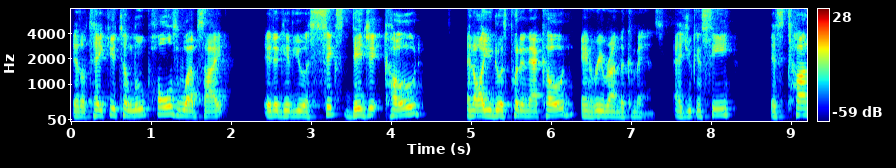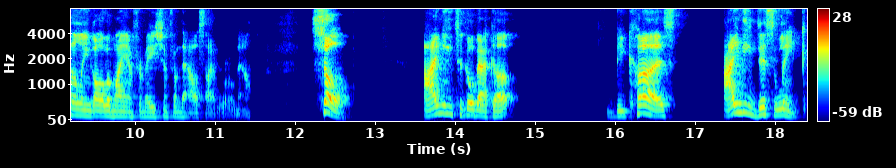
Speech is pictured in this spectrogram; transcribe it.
it'll take you to Loophole's website. It'll give you a six digit code, and all you do is put in that code and rerun the commands. As you can see, it's tunneling all of my information from the outside world now. So I need to go back up because I need this link.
